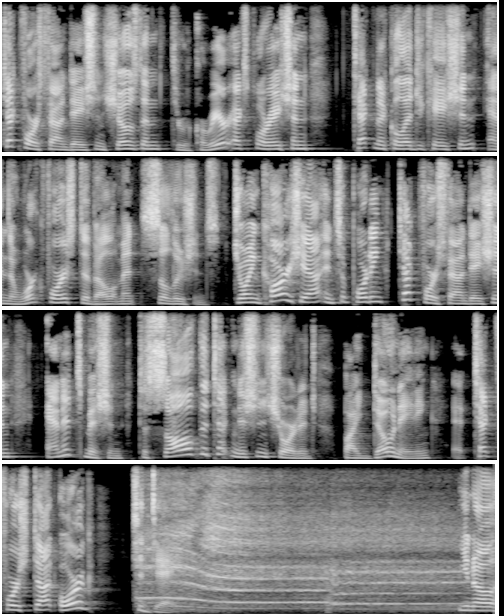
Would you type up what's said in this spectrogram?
TechForce Foundation shows them through career exploration, technical education, and the workforce development solutions. Join Cars Yeah in supporting TechForce Foundation and its mission to solve the technician shortage by donating at techforce.org today. You know,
